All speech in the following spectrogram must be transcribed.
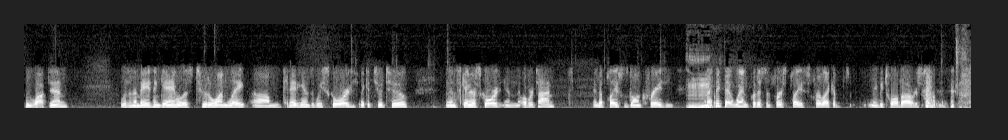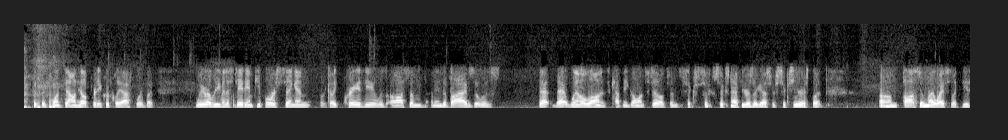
We walked in. It was an amazing game. It was two to one late. Um, Canadiens. We scored, make it two two, and then Skinner scored in overtime, and the place was going crazy. Mm-hmm. And I think that win put us in first place for like a maybe 12 hours because it went downhill pretty quickly afterward. But we were leaving the stadium. People were singing like, like crazy. It was awesome. I mean, the vibes. It was that that win alone has kept me going. Still, it's been six six and a half years, I guess, or six years. But um, awesome. My wife's like these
